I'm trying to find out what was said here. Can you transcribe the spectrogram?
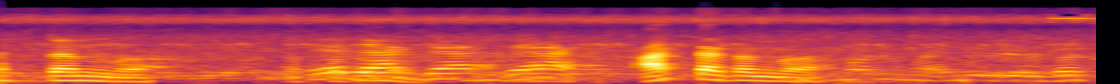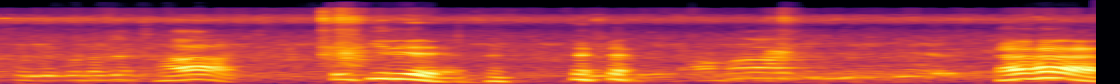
আটটা আটটার নয়। থাক কি রে? হ্যাঁ রে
